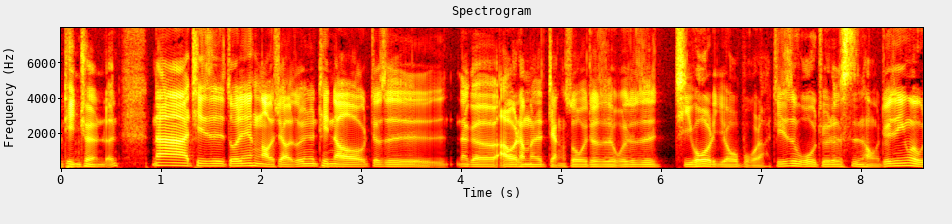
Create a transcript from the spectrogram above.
听劝的人，那其实昨天很好笑，昨天就听到就是那个阿伟他们在讲说，就是我就是期货里优博啦。其实我觉得是齁，就是因为我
